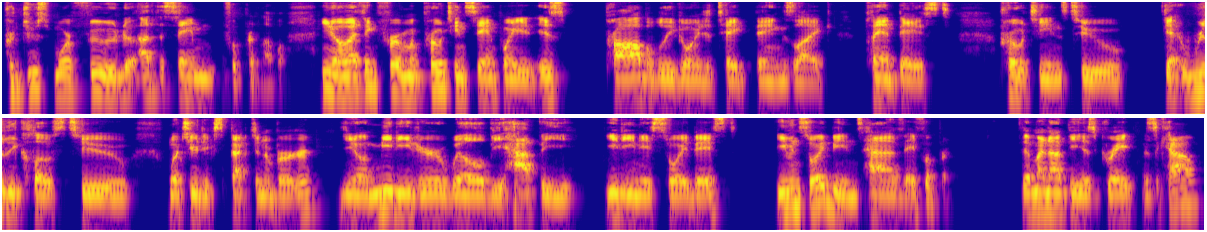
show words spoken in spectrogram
produce more food at the same footprint level. You know, I think from a protein standpoint, it is probably going to take things like plant based proteins to get really close to what you'd expect in a burger. You know, a meat eater will be happy eating a soy based. Even soybeans have a footprint that might not be as great as a cow,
